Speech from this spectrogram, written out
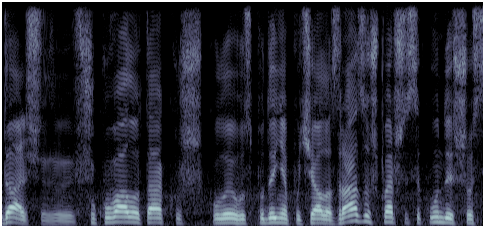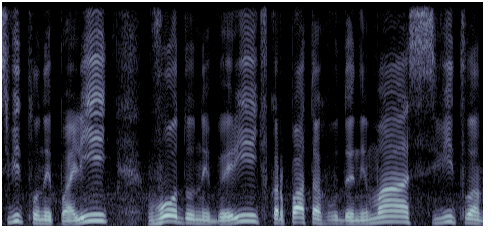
Далі шокувало також, коли господиня почала зразу ж перші секунди, що світло не паліть, воду не беріть, в Карпатах води нема, світла,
